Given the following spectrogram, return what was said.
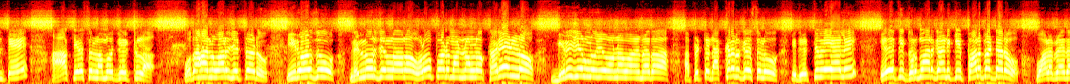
ఉంటే ఆ కేసులు నమోదు చేయట్లా. ఉదాహరణ వారు చెప్పాడు ఈరోజు నెల్లూరు జిల్లాలో ఉలవపాడు మండలంలో కరేళ్ళలో గిరిజనులు ఉన్న వారి మీద ఆ పెట్టిన అక్రమ కేసులు ఇది ఎత్తివేయాలి. ఏదైతే దుర్మార్గానికి పాల్పడ్డారో వాళ్ళ మీద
